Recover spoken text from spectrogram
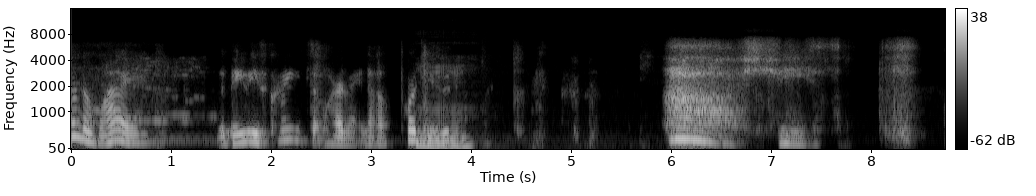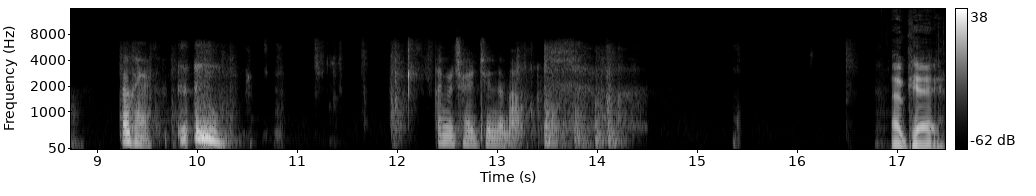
Don't know why the baby is crying so hard right now. Poor dude. Mm. Jeez. Okay. I'm gonna try to tune them out. Okay.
